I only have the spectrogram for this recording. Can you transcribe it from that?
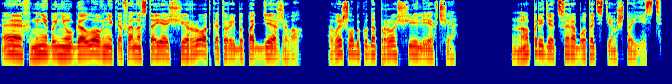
Эх, мне бы не уголовников, а настоящий род, который бы поддерживал. Вышло бы куда проще и легче но придется работать с тем, что есть.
